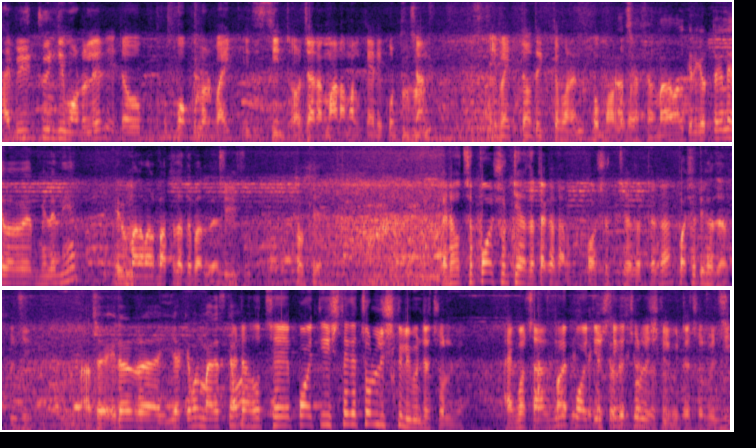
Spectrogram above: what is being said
হাইব্রিড টোয়েন্টি মডেলের এটাও খুব পপুলার বাইক এই যে সিট যারা মালামাল ক্যারি করতে চান এই বাইকটাও দেখতে পারেন খুব ভালো আচ্ছা আচ্ছা মালামাল ক্যারি করতে গেলে এভাবে মিলে নিয়ে এবার মালামাল বাতলাতে পারবে। জি জি। ওকে। এটা হচ্ছে পঁয়ষট্টি হাজার টাকা দাম পঁয়ষট্টি হাজার টাকা। পঁয়ষট্টি হাজার? জি। আচ্ছা এটার ইয়ে কেমন মাইলেজ কেমন? এটা হচ্ছে পঁয়ত্রিশ থেকে চল্লিশ কিলোমিটার চলবে। একবার চার্জ দিলে পঁয়ত্রিশ থেকে চল্লিশ কিলোমিটার চলবে জি।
